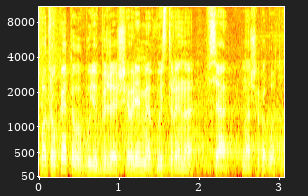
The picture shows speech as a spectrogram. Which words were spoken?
Вокруг этого будет в ближайшее время выстроена вся наша работа.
